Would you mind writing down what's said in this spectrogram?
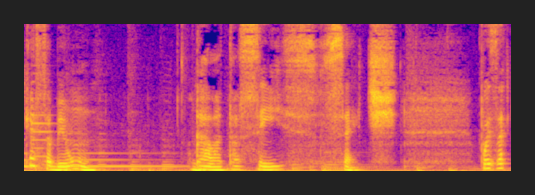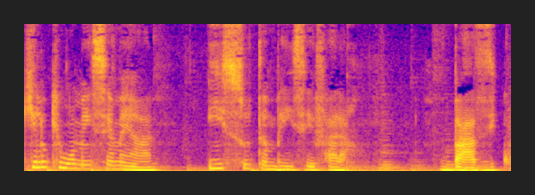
Quer saber um? Gálatas 6, 7. Pois aquilo que o homem semear, isso também se fará. Básico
